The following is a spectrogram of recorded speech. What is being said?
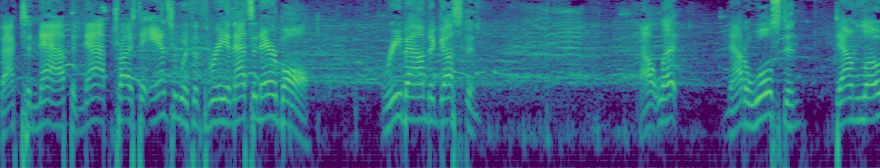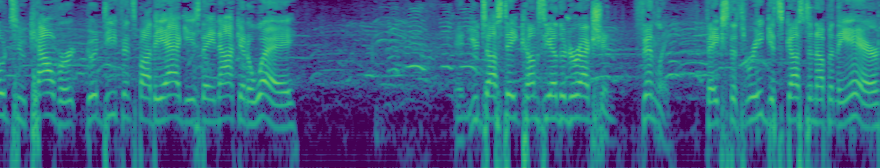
Back to Knapp, and Knapp tries to answer with a three, and that's an air ball. Rebound to Gustin. Outlet now to Woolston. Down low to Calvert. Good defense by the Aggies. They knock it away. And Utah State comes the other direction. Finley fakes the three, gets Gustin up in the air.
